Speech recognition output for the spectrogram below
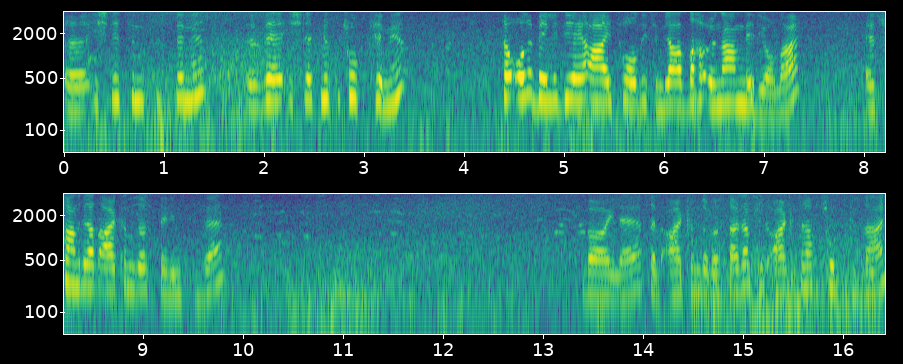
e, işletim sistemi e, ve işletmesi çok temiz. Tabii o da belediyeye ait olduğu için biraz daha önem veriyorlar. Evet, şu anda biraz arkamı göstereyim size. Böyle. Tabii arkamı da göstereceğim çünkü arka taraf çok güzel.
